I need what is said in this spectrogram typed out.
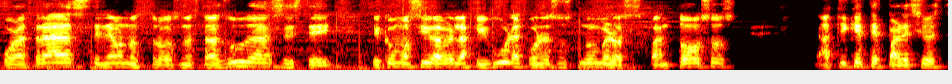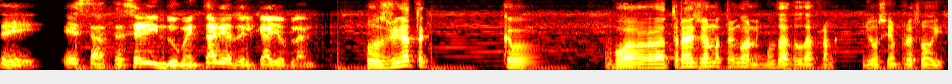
Por atrás teníamos nuestros, nuestras dudas este, de cómo se iba a ver la figura con esos números espantosos. ¿A ti qué te pareció este, esta tercera indumentaria del gallo blanco? Pues fíjate que por atrás yo no tengo ninguna duda, Frank. Yo siempre soy.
